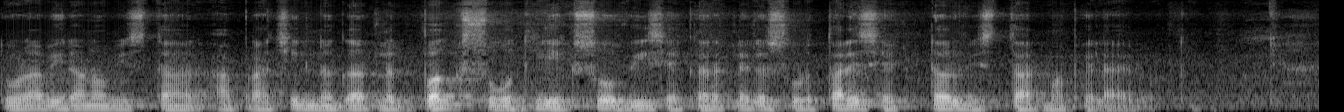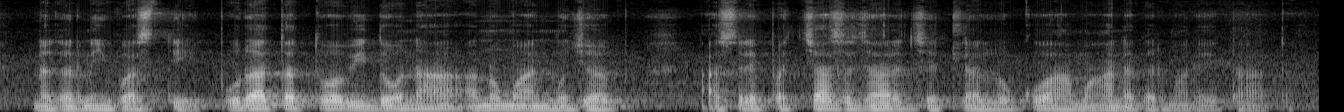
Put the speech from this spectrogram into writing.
ધોળાવીરાનો વિસ્તાર આ પ્રાચીન નગર લગભગ સોથી એકસો વીસ એકર એટલે કે સુડતાલીસ હેક્ટર વિસ્તારમાં ફેલાયેલો હતો. નગરની વસ્તી પુરાતત્વવિદોના અનુમાન મુજબ આશરે પચાસ હજાર જેટલા લોકો આ મહાનગરમાં રહેતા હતા.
